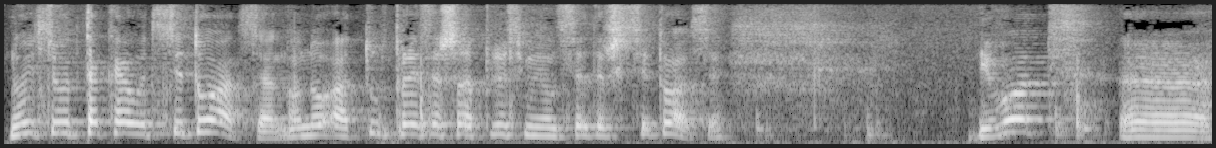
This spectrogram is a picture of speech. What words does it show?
Ну если вот такая вот ситуация, ну, ну а тут произошла плюс-минус эта же ситуация. И вот э,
